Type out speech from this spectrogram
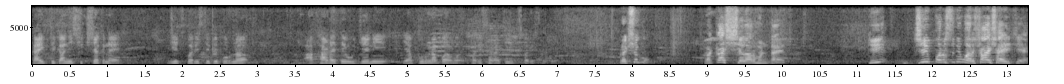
काही ठिकाणी शिक्षक नाही. हीच परिस्थिती पूर्ण आखाडा ते उज्जैनी या पूर्ण प परिसराची हीच परिस्थिती आहे. प्रेक्षको प्रकाश शेलार म्हणतायत की जी परिस्थिती वर्षाळ शाळेची आहे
